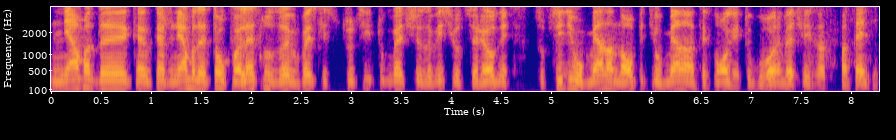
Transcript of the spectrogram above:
няма да, е, как да кажа, няма да е толкова лесно за европейски институции. Тук вече ще зависи от сериозни субсидии, обмяна на опити, обмяна на технологии. Тук говорим вече и за патенти.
